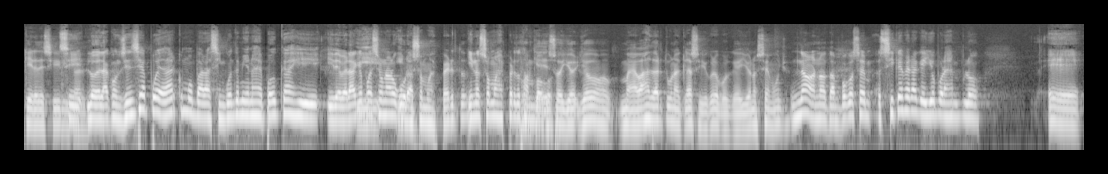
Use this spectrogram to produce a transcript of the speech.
quiere decir. y Sí, tal. lo de la conciencia puede dar como para 50 millones de podcasts y, y de verdad que Y- puede ser una y locura. no somos expertos. Y no somos expertos Porque tampoco. Eso yo, yo me vas a dar tú una clase, yo creo, porque yo no sé mucho. No, no, tampoco sé. Sí que es verdad que yo, por ejemplo, eh,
